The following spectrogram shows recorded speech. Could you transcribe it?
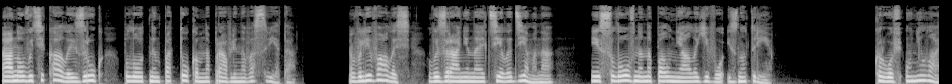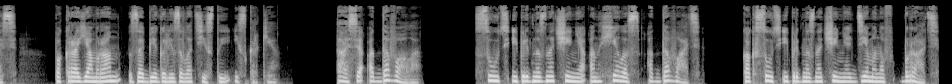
Оно вытекало из рук плотным потоком направленного света. Вливалось в израненное тело демона и словно наполняло его изнутри. Кровь унялась, по краям ран забегали золотистые искорки. Тася отдавала. Суть и предназначение Анхелос — отдавать, как суть и предназначение демонов — брать.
